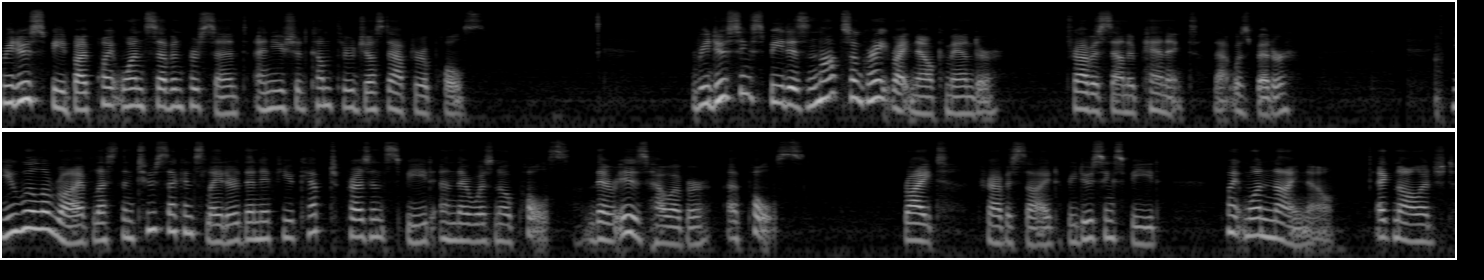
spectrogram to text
Reduce speed by 0.17%, and you should come through just after a pulse. Reducing speed is not so great right now, Commander. Travis sounded panicked. That was better. You will arrive less than two seconds later than if you kept present speed and there was no pulse. There is, however, a pulse. Right, Travis sighed, reducing speed. 0.19 now. Acknowledged.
